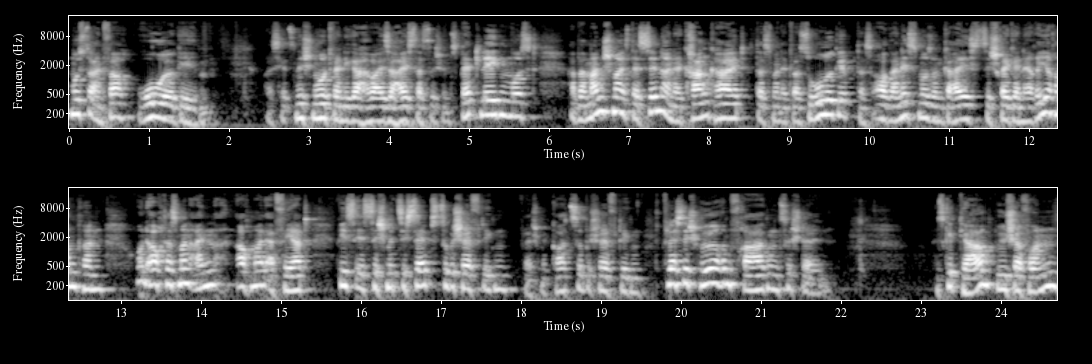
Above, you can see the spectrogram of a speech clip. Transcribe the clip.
musst du einfach Ruhe geben. Was jetzt nicht notwendigerweise heißt, dass du dich ins Bett legen musst, aber manchmal ist der Sinn einer Krankheit, dass man etwas Ruhe gibt, dass Organismus und Geist sich regenerieren können und auch, dass man einen auch mal erfährt, wie es ist, sich mit sich selbst zu beschäftigen, vielleicht mit Gott zu beschäftigen, vielleicht sich höheren Fragen zu stellen. Es gibt ja Bücher von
